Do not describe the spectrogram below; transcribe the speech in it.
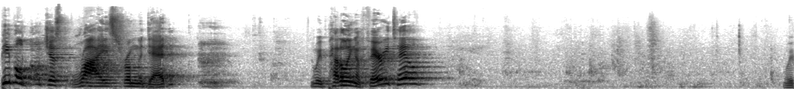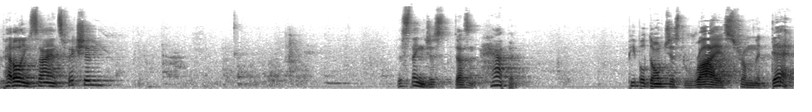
People don't just rise from the dead. Are we peddling a fairy tale? Are we peddling science fiction? this thing just doesn't happen. People don't just rise from the dead.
